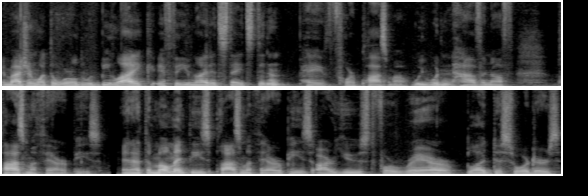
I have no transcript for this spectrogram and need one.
Imagine what the world would be like if the United States didn't pay for plasma. We wouldn't have enough plasma therapies. And at the moment, these plasma therapies are used for rare blood disorders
